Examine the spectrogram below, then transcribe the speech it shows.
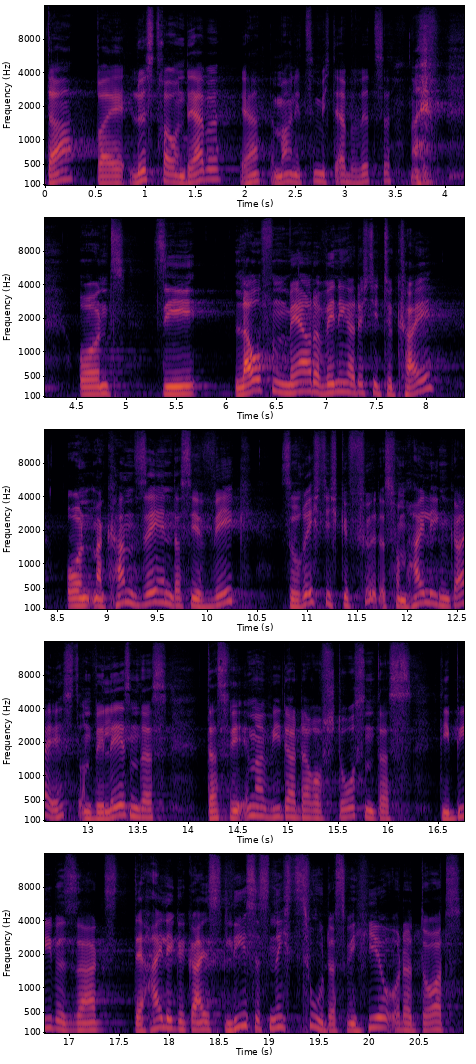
da bei Lystra und Derbe, ja, da machen die ziemlich derbe Witze. Nein. Und sie laufen mehr oder weniger durch die Türkei und man kann sehen, dass ihr Weg so richtig geführt ist vom Heiligen Geist. Und wir lesen das, dass wir immer wieder darauf stoßen, dass die Bibel sagt, der Heilige Geist ließ es nicht zu, dass wir hier oder dort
